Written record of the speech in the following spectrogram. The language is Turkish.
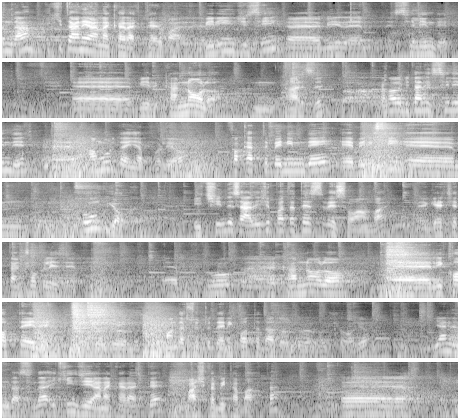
aslında iki tane ana karakter var. Birincisi e, bir e, silindir, e, bir cannolo hmm, tarzı. Cannolo bir tane silindir, e, hamur da yapılıyor. Fakat benim de e, benimki e, un yok. İçinde sadece patates ve soğan var. E, gerçekten çok lezzetli. E, bu e, cannolo e, ricotta ile doldurulmuş. Manda sütü de ricotta da doldurulmuş oluyor. Yanında aslında ikinci ana karakter başka bir tabakta. E,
